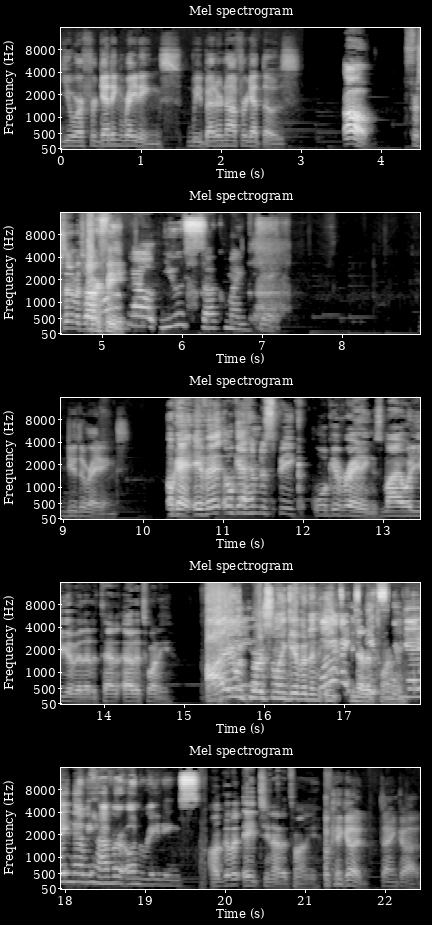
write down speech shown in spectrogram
you are forgetting ratings. We better not forget those. Oh, for cinematography. How about you suck my dick? Do the ratings. Okay, if it will get him to speak, we'll give ratings. Maya, what do you give it out of ten out of twenty? I would personally give it an Why I 18 out of keep 20. forgetting that we have our own ratings. I'll give it eighteen out of twenty. Okay, good. Thank God.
